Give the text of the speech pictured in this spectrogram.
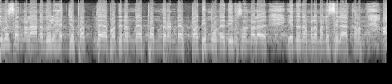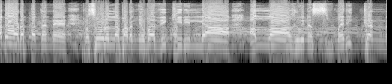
ദിവസങ്ങളാണ് ദുൽഹജ്ജ് പത്ത് പതിനൊന്ന് പന്ത്രണ്ട് പതിമൂന്ന് ദിവസങ്ങൾ എന്ന് നമ്മൾ മനസ്സിലാക്കണം. അതോടൊപ്പം തന്നെ റസൂലുള്ള പറഞ്ഞു വധിക്കിരില്ല അള്ളാഹുവിനെ സ്മരിക്കേണ്ട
